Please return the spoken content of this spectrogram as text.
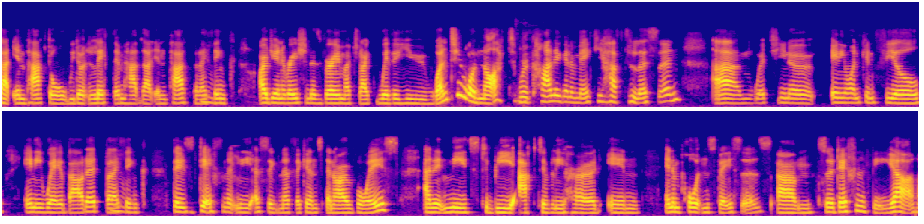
that impact, or we don't let them have that impact. But I Mm. think our generation is very much like whether you want to or not, we're kind of going to make you have to listen, um, which you know anyone can feel any way about it. But I Mm. think there's definitely a significance in our voice, and it needs to be actively heard in in important spaces. Um, so definitely, yeah.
